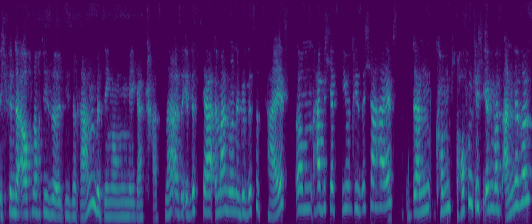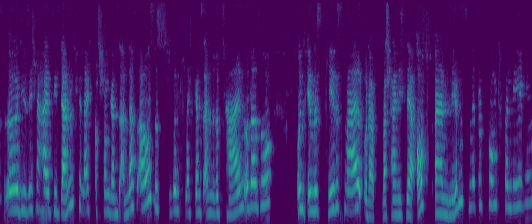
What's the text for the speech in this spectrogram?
Ich finde auch noch diese, diese Rahmenbedingungen mega krass. Ne? Also ihr wisst ja immer nur eine gewisse Zeit, ähm, habe ich jetzt die und die Sicherheit. Dann kommt hoffentlich irgendwas anderes. Äh, die Sicherheit sieht dann vielleicht auch schon ganz anders aus. Es sind vielleicht ganz andere Zahlen oder so. Und ihr müsst jedes Mal oder wahrscheinlich sehr oft einen Lebensmittelpunkt verlegen.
